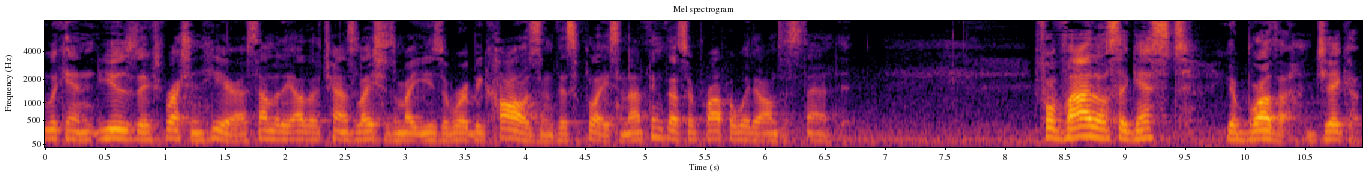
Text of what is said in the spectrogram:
we can use the expression here. Some of the other translations might use the word because in this place, and I think that's a proper way to understand it. For violence against your brother, Jacob,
